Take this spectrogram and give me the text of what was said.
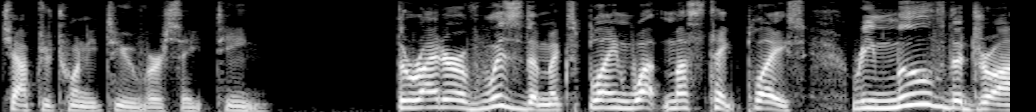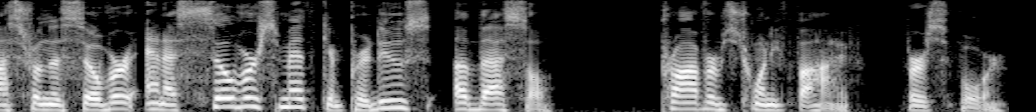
Chapter 22, verse 18. The writer of wisdom explained what must take place. Remove the dross from the silver, and a silversmith can produce a vessel. Proverbs 25, verse 4.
